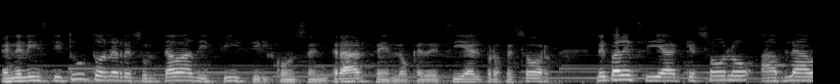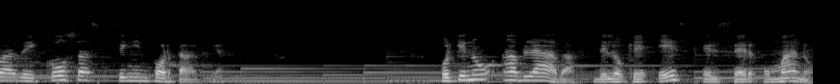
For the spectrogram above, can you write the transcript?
En el instituto le resultaba difícil concentrarse en lo que decía el profesor. Le parecía que solo hablaba de cosas sin importancias. Porque no hablaba de lo que es el ser humano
